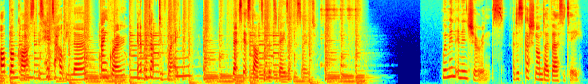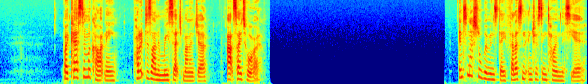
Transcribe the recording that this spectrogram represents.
Our blogcast is here to help you learn and grow in a productive way. Let's get started with today's episode. Women in Insurance A Discussion on Diversity by Kirsten McCartney, Product Design and Research Manager at Cytora. International Women's Day fell at an interesting time this year,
